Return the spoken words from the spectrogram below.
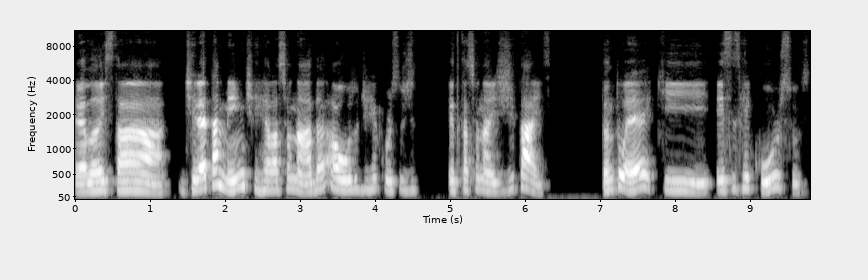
ela está diretamente relacionada ao uso de recursos educacionais digitais. Tanto é que esses recursos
